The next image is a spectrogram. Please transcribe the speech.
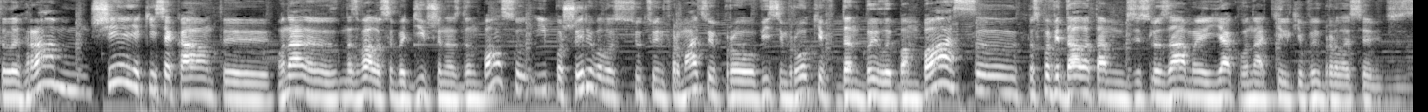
Telegram, ще якісь аккаунти. Вона е, назвала себе дівчина з Донбасу і поширювала всю цю інформацію про 8 років Данбили Бамбас. Е, розповідала там зі сльозами, як вона тільки вибралася з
